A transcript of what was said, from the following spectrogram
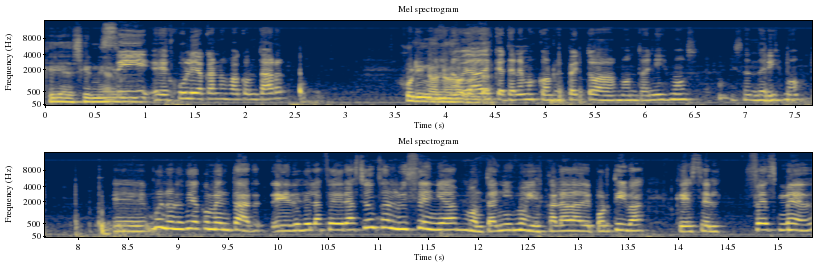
¿quería decirme algo? Sí, eh, Juli acá nos va a contar Juli no nos novedades que tenemos con respecto a montañismos y senderismo. Eh, bueno, les voy a comentar. eh, desde la Federación Sanluiseña, Montañismo y Escalada Deportiva, que es el FESMED,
